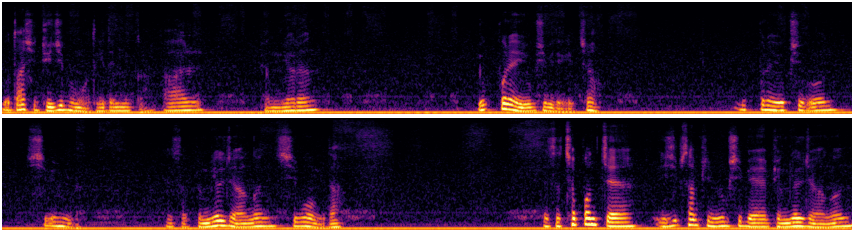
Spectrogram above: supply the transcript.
이거 다시 뒤집으면 어떻게 됩니까? R 병렬은 6분의 60이 되겠죠? 6분의 60은 10입니다. 그래서 병렬 저항은 15입니다. 그래서 첫 번째 20, 30, 60의 병렬 저항은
